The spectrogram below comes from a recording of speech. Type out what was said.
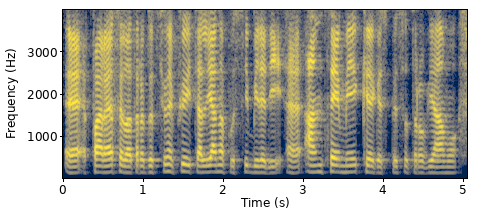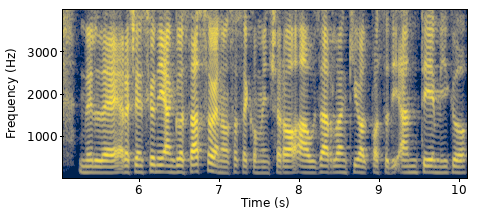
eh, pare essere la traduzione più italiana possibile di eh, anthemic che spesso troviamo nelle recensioni anglosassone, non so se comincerò a usarlo anch'io al posto di antemico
